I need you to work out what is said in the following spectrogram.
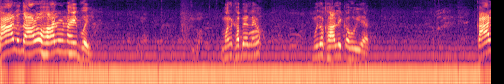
કાલ દાડો હારું નહીં ભાઈ. મને ખબર નહીં હો. હું તો ખાલી કહું યાર. કાલ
